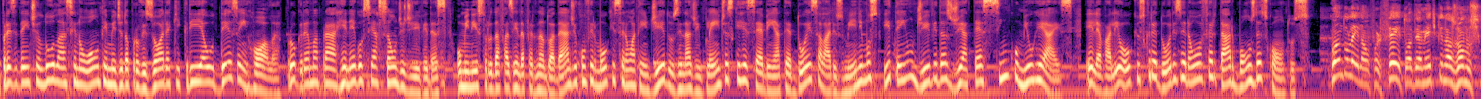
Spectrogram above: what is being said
O presidente Lula assinou ontem medida provisória que cria o Desenrola, programa para renegociação de dívidas. O ministro da Fazenda, Fernando Haddad, confirmou que serão atendidos inadimplentes que recebem até dois salários mínimos e tenham dívidas de até 5 mil reais. Ele avaliou que os credores irão ofertar bons descontos. Quando o leilão for feito, obviamente que nós vamos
